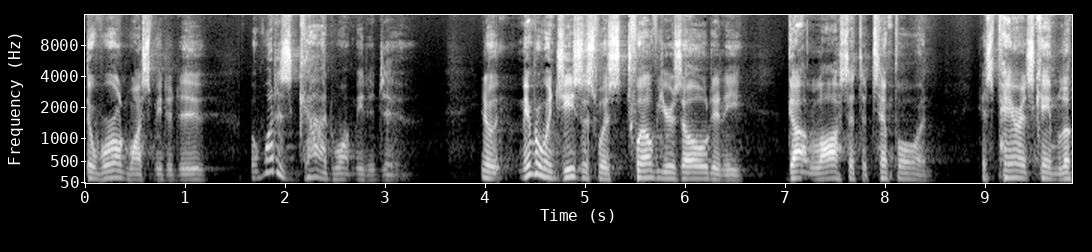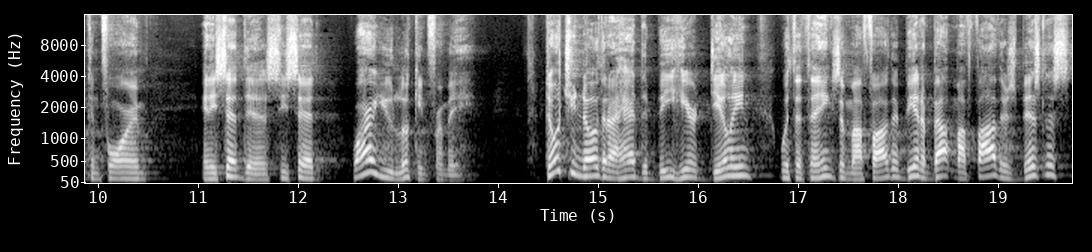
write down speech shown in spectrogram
the world wants me to do, but what does God want me to do? You know, remember when Jesus was 12 years old and he got lost at the temple and his parents came looking for him and he said this He said, Why are you looking for me? Don't you know that I had to be here dealing with the things of my father, being about my father's business?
